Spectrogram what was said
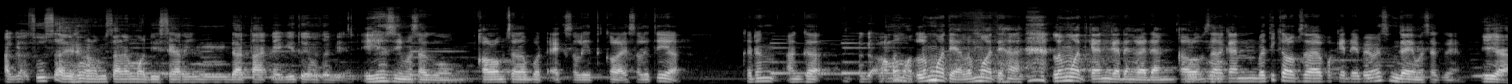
agak susah ya kalau misalnya mau di sharing data kayak gitu ya Mas Abi. Iya sih Mas Agung. Kalau misalnya buat Excel itu, kalau Excel itu ya kadang agak Agak apa, lemot. lemot ya, lemot ya, lemot kan kadang-kadang. Kalau misalkan, berarti kalau misalnya pakai DBMS enggak ya Mas Agung ya? Iya,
